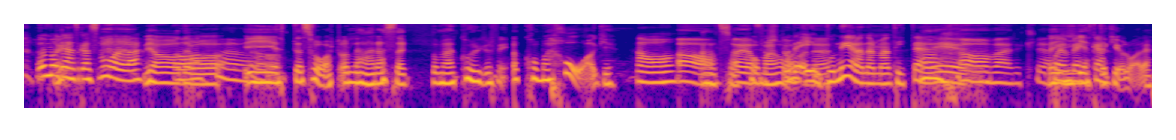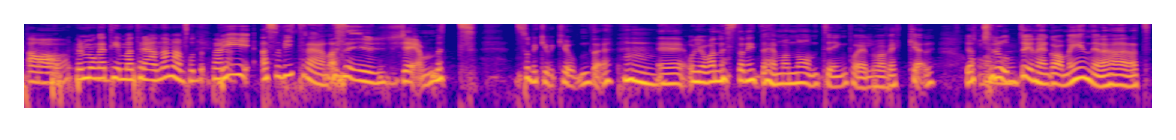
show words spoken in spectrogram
De var ganska svåra va? Ja, det var Ja. jättesvårt att lära sig de här koreografierna, att komma ihåg. Ja. Ja, Alltså, ja, jag komma ihåg. förstår Det är imponerande när man tittar. Ja. Det är, Ja, verkligen. På en vecka. Jättekul var det. ja. Hur många timmar tränar man på per Vi, alltså, vi tränade ju jämt så mycket vi kunde. Mm. Eh, och jag var nästan inte hemma någonting på elva veckor. Jag trodde ju när jag gav mig in i det här att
